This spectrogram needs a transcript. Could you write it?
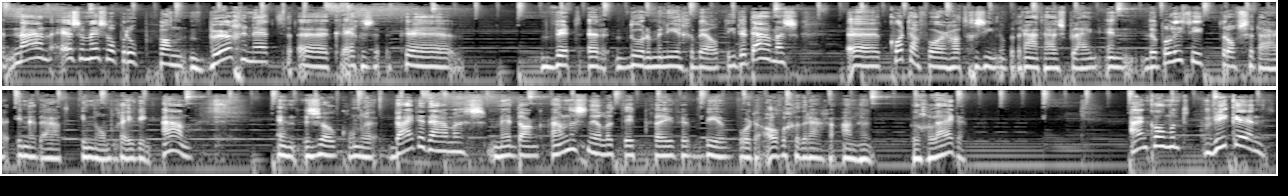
na een sms-oproep van Burgernet kregen ze, werd er door een meneer gebeld... die de dames eh, kort daarvoor had gezien op het Raadhuisplein. En de politie trof ze daar inderdaad in de omgeving aan. En zo konden beide dames met dank aan de snelle tipgever... weer worden overgedragen aan hun begeleider. Aankomend weekend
